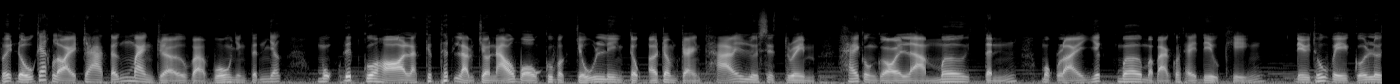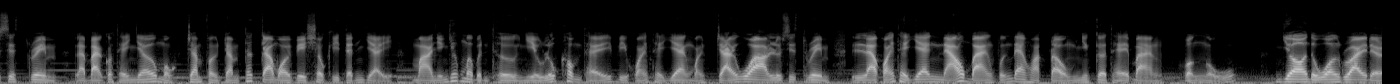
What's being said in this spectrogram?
với đủ các loại tra tấn mang rợ và vô nhân tính nhất, Mục đích của họ là kích thích làm cho não bộ của vật chủ liên tục ở trong trạng thái lucid dream hay còn gọi là mơ tỉnh, một loại giấc mơ mà bạn có thể điều khiển. Điều thú vị của Lucid Dream là bạn có thể nhớ 100% tất cả mọi việc sau khi tỉnh dậy mà những giấc mơ bình thường nhiều lúc không thể vì khoảng thời gian bạn trải qua Lucid Dream là khoảng thời gian não bạn vẫn đang hoạt động nhưng cơ thể bạn vẫn ngủ. Do The One Rider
